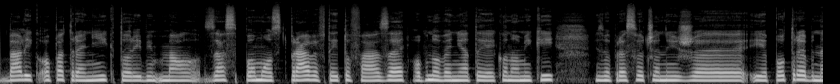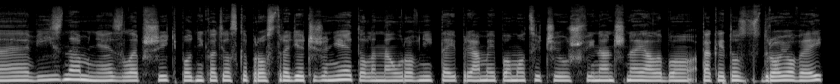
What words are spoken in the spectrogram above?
balík opatrení, ktorý by mal zase pomôcť práve v tejto fáze obnovenia tej ekonomiky. My sme presvedčení, že je potrebné významne zlepšiť podnikateľské prostredie, čiže nie je to len na úrovni tej priamej pomoci, či už finančnej, finančnej alebo takejto zdrojovej,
